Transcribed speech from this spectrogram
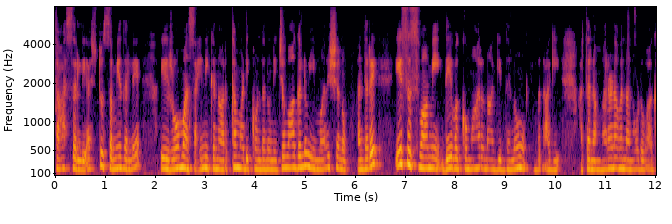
ತಾಸಲ್ಲಿ, ಅಷ್ಟು ಸಮಯದಲ್ಲೇ ಈ ರೋಮ ಸೈನಿಕನ ಅರ್ಥ ಮಾಡಿಕೊಂಡನು. ನಿಜವಾಗಲೂ ಈ ಮನುಷ್ಯನು ಅಂದರೆ ಯೇಸು ಸ್ವಾಮಿ ದೇವಕುಮಾರನಾಗಿದ್ದನು ಎಂಬುದಾಗಿ ಆತನ ಮರಣವನ್ನು ನೋಡುವಾಗ.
